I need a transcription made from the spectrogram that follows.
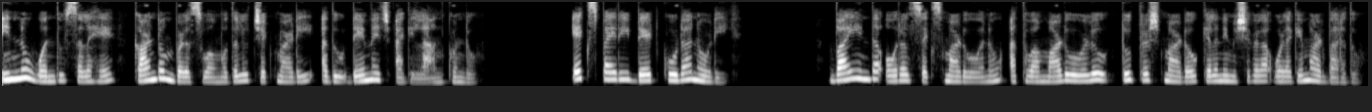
ಇನ್ನೂ ಒಂದು ಸಲಹೆ, ಕಾಂಡೋಮ್ ಬಳಸುವ ಮೊದಲು ಚೆಕ್ ಮಾಡಿ ಅದು ಡ್ಯಾಮೇಜ್ ಆಗಿಲ್ಲ ಅಂದ್ಕೊಂಡು ಎಕ್ಸ್ಪೈರಿ ಡೇಟ್ ಕೂಡ ನೋಡಿ. ಬಾಯಿಯಿಂದ ಓರಲ್ ಸೆಕ್ಸ್ ಮಾಡುವವನು ಅಥವಾ ಮಾಡುವವಳು ಟೂತ್ಬ್ರಷ್ ಮಾಡೋ ಕೆಲ ನಿಮಿಷಗಳ ಒಳಗೆ ಮಾಡಬಾರದು.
